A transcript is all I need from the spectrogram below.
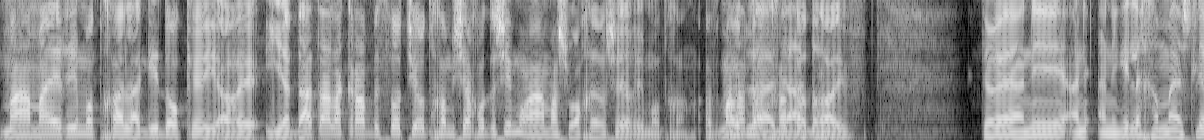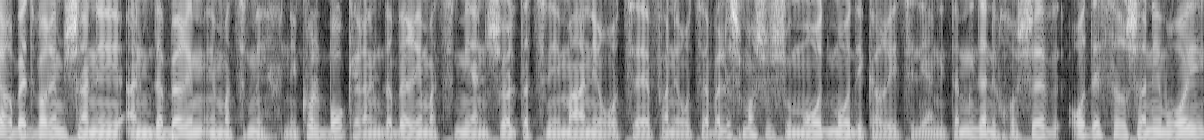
מה, מה הרים אותך להגיד, אוקיי, הרי ידעת על הקרב בסוצ'י עוד חמישה חודשים, או היה משהו אחר שהרים אותך? אז מה עוד נתן לא לך את. הדרייב? תראה, אני, אני, אני אגיד לך מה, יש לי הרבה דברים שאני אני מדבר עם, עם עצמי. אני כל בוקר אני מדבר עם עצמי, אני שואל את עצמי מה אני רוצה, איפה אני רוצה, אבל יש משהו שהוא מאוד מאוד עיקרי אצלי. אני תמיד, אני חושב, עוד עשר שנים, רועי,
